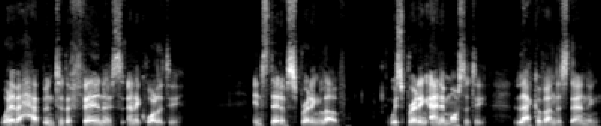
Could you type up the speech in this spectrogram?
Whatever happened to the fairness and equality? Instead of spreading love, we're spreading animosity, lack of understanding,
